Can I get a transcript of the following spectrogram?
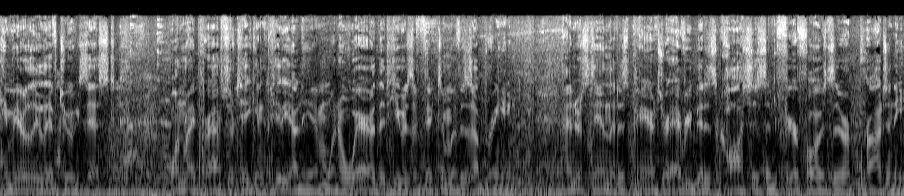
He merely lived to exist. One might perhaps have taken pity on him when aware that he was a victim of his upbringing. I understand that his parents are every bit as cautious and fearful as their progeny.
